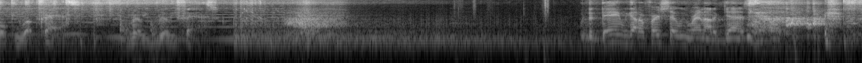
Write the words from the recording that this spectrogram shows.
woke you up fast. Really, really fast. The day we got our first show, we ran out of gas.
